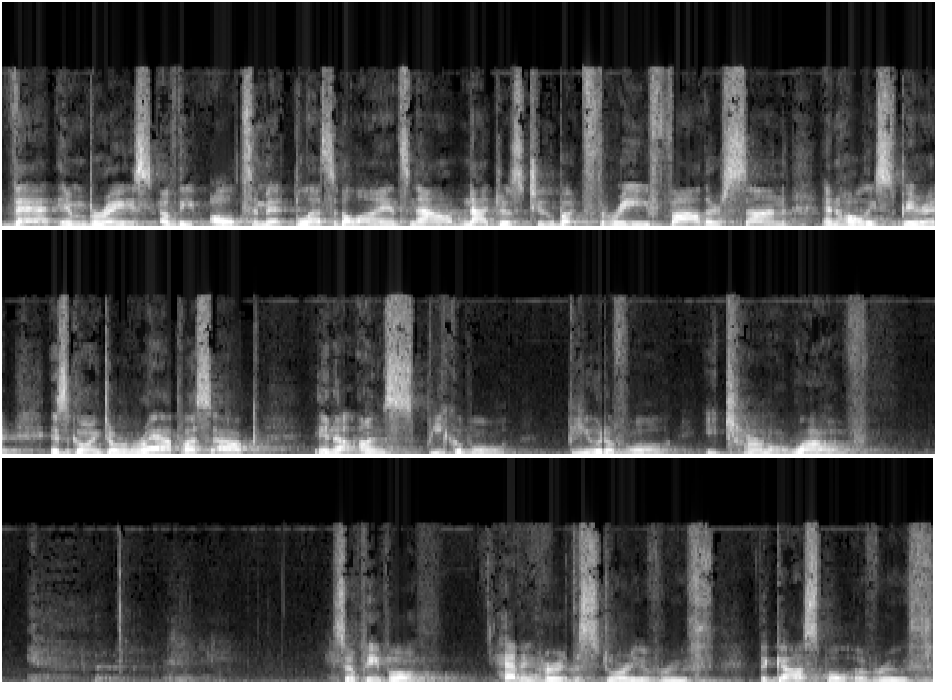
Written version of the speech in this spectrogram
that embrace of the ultimate blessed alliance, now not just two, but three Father, Son, and Holy Spirit, is going to wrap us up in an unspeakable, beautiful, eternal love. So, people, having heard the story of Ruth, the gospel of Ruth,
